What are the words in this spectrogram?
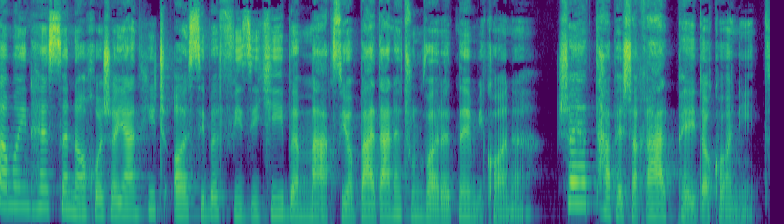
اما این حس ناخوشایند هیچ آسیب فیزیکی به مغز یا بدنتون وارد نمی‌کنه. شاید تپش قلب پیدا کنید.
